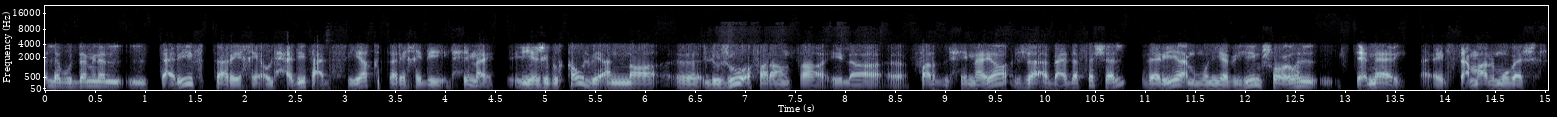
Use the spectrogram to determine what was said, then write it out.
لابد من التعريف التاريخي أو الحديث عن السياق التاريخي للحماية. يجب القول بأن آه، لجوء فرنسا إلى آه، فرض الحماية جاء بعد فشل ذريع مني به مشروعه الاستعماري أي الاستعمار المباشر.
